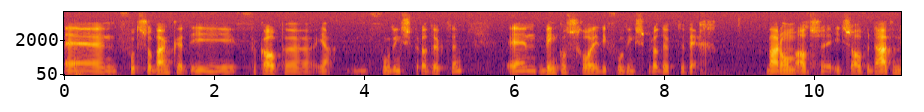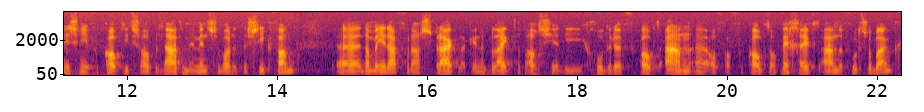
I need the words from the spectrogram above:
En voedselbanken die verkopen ja, voedingsproducten. En winkels gooien die voedingsproducten weg. Waarom? Als er iets over datum is en je verkoopt iets over datum en mensen worden er ziek van, eh, dan ben je daarvoor aansprakelijk. En het blijkt dat als je die goederen verkoopt aan, eh, of, of verkoopt of weggeeft aan de voedselbank,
